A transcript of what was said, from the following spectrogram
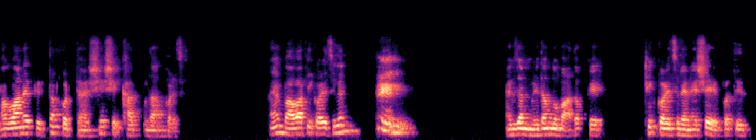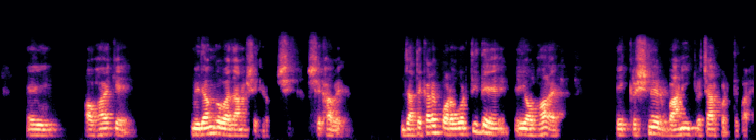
ভগবানের কীর্তন করতে হয়। সে শিক্ষা প্রদান করেছে। হ্যাঁ বাবা কি করেছিলেন? একজন মৃদঙ্গ বাদককে ঠিক করেছিলেন। এসে প্রতি এই অভয়কে মৃদঙ্গ বাজানো শেখাবে। যাতে করে পরবর্তীতে এই অভয় এই কৃষ্ণের বাণী প্রচার করতে পারে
